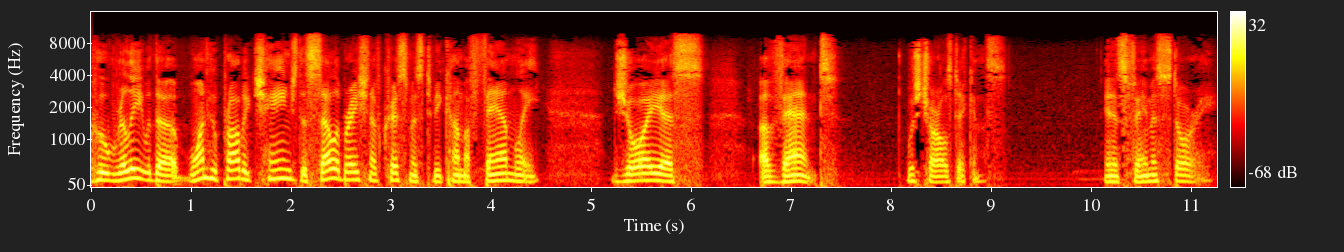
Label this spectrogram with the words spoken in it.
who really the one who probably changed the celebration of Christmas to become a family joyous event was Charles Dickens in his famous story.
